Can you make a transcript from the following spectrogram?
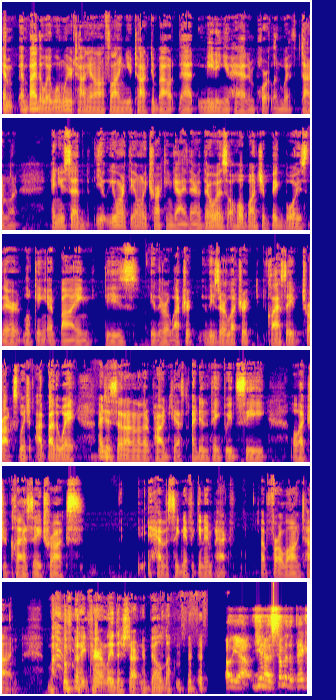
And, and by the way when we were talking offline you talked about that meeting you had in portland with daimler and you said you, you weren't the only trucking guy there. There was a whole bunch of big boys there looking at buying these either electric. These are electric Class 8 trucks, which, I, by the way, I just said on another podcast, I didn't think we'd see electric Class 8 trucks have a significant impact for a long time, but, but apparently they're starting to build them. Oh yeah, you know some of the big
